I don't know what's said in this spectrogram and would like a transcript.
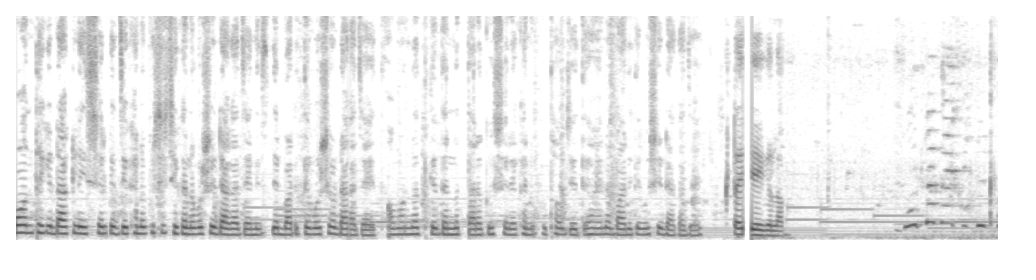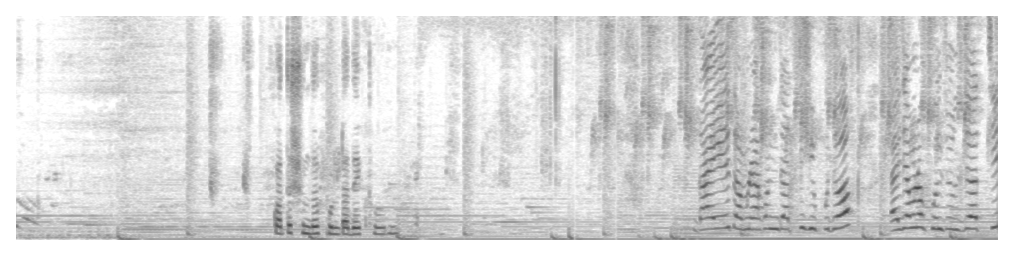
মন থেকে ডাকলে ঈশ্বরকে যেখানে খুশি সেখানে বসে ডাকা যায়। নিজেদের বাড়িতে বসেও ডাকা যায়। অমরনাথ কেদারনাথ তারকেশ্বর এখানে কোথাও যেতে হয় না বাড়িতে বসে ডাকা যায়। একটাই পেয়ে গেলাম। কত সুন্দর ফুলটা দেখুন। গাইস আমরা এখন যাচ্ছি শিব পুজো। তাই যে আমরা ফুল তুলতে যাচ্ছি।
